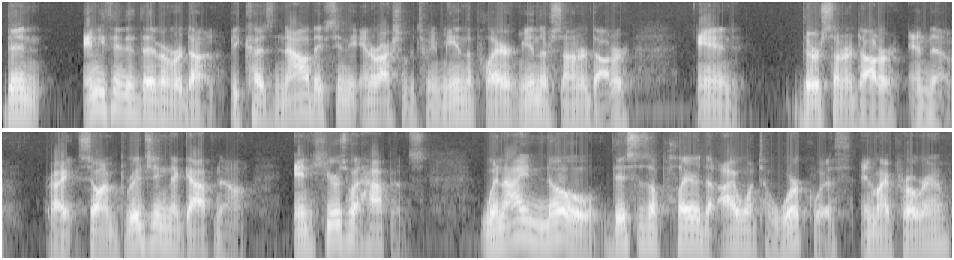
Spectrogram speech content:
than anything that they've ever done because now they've seen the interaction between me and the player, me and their son or daughter, and their son or daughter and them, right? So I'm bridging the gap now. And here's what happens. When I know this is a player that I want to work with in my program,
